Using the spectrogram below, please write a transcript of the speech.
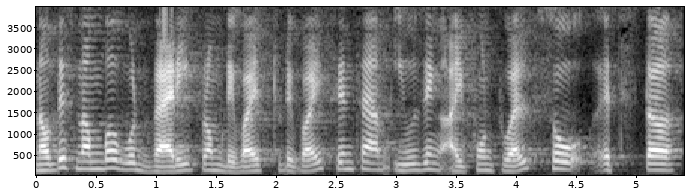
Now this number would vary from device to device since I'm iPhone 12. So it's the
